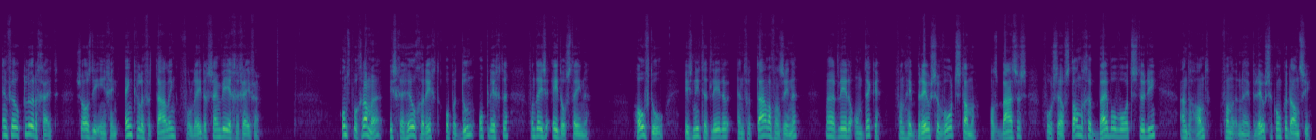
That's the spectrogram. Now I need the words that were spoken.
en veelkleurigheid, zoals die in geen enkele vertaling volledig zijn weergegeven. Ons programma is geheel gericht op het doen oplichten van deze edelstenen. Hoofddoel is niet het leren en vertalen van zinnen, maar het leren ontdekken van Hebreeuwse woordstammen als basis voor zelfstandige Bijbelwoordstudie aan de hand van een Hebreeuwse concordantie.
